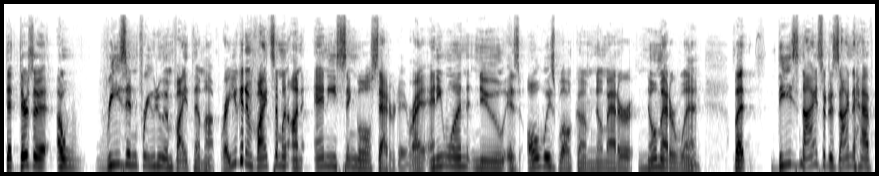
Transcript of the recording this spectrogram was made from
that there's a, a reason for you to invite them up, right? You can invite someone on any single Saturday, right? Anyone new is always welcome, no matter no matter when. But these nights are designed to have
